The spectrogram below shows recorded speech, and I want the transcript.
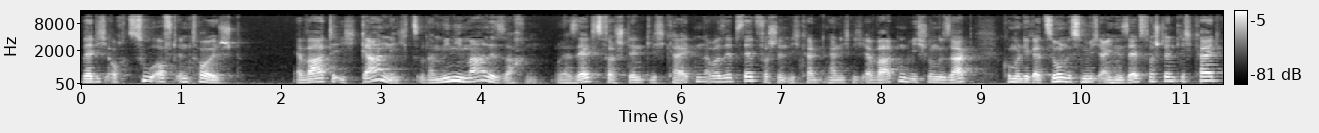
werde ich auch zu oft enttäuscht erwarte ich gar nichts oder minimale Sachen oder Selbstverständlichkeiten, aber selbst Selbstverständlichkeiten kann ich nicht erwarten. Wie ich schon gesagt, Kommunikation ist für mich eigentlich eine Selbstverständlichkeit,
